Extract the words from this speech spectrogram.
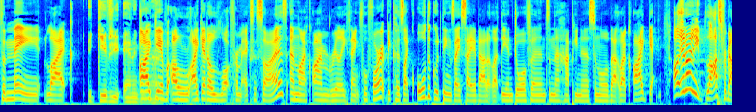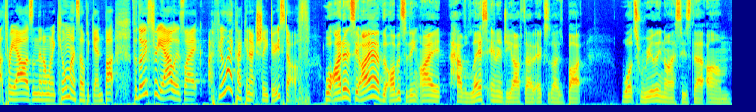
for me, like it gives you energy. I man. give a, I get a lot from exercise, and like I'm really thankful for it because like all the good things they say about it, like the endorphins and the happiness and all of that, like I get. Oh, it only lasts for about three hours, and then I want to kill myself again. But for those three hours, like I feel like I can actually do stuff. Well, I don't see. I have the opposite thing. I have less energy after I have exercise, but what's really nice is that um,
